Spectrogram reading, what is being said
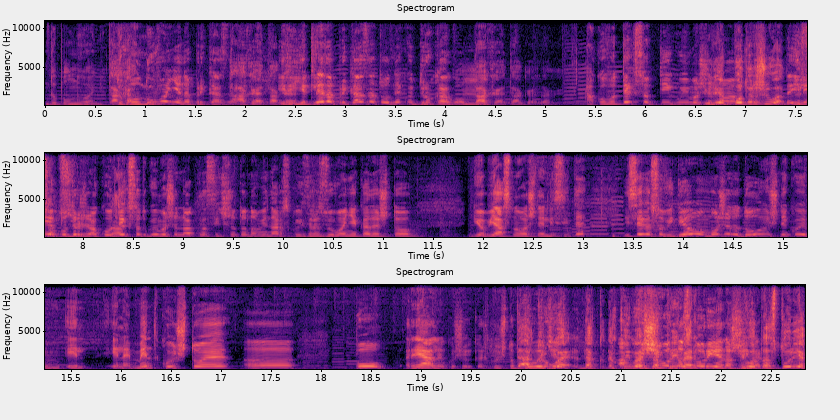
Дополнување. Така. дополнување на приказната. Така е, така Или ја гледа приказната од некој друг агол. Така е, така е, така. е. Ако во текстот ти го имаш Или ја поддржуваат. Да, или ја поддржува. Ако во да. текстот го имаш на класичното новинарско изразување каде што ги објаснуваш нели сите и сега со видео може да добавиш некој ел- елемент кој што е а, по реален кој што ви кажеш, кој што Да, повеќе друго е, да, Ако ако е имаш, на пример, сторија, на пример. животна сторија,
